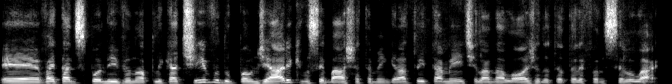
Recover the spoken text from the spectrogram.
É, vai estar tá disponível no aplicativo do Pão Diário, que você baixa também gratuitamente lá na loja do teu telefone celular.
